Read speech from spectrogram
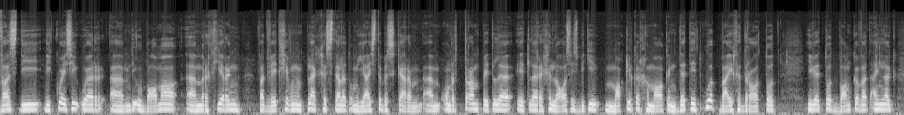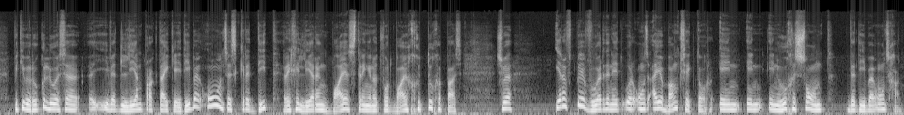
was die die kwessie oor ehm um, die Obama ehm um, regering wat wetgewing in plek gestel het om juis te beskerm. Um onder Trump het hulle het hulle regulasies bietjie makliker gemaak en dit het ook bygedra tot jy weet tot banke wat eintlik bietjie beroekelose uh, jy weet leenpraktyke het. Hier by ons is kredietregulering baie streng en dit word baie goed toegepas. So een of twee woorde net oor ons eie banksektor en en en hoe gesond dit hier by ons gaan.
